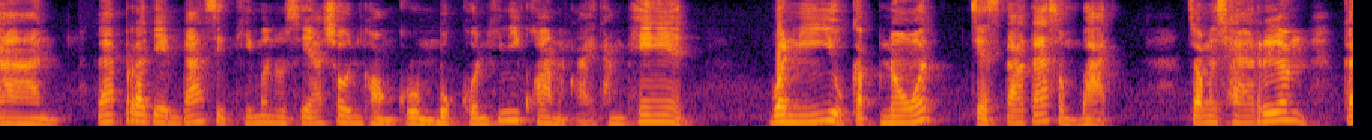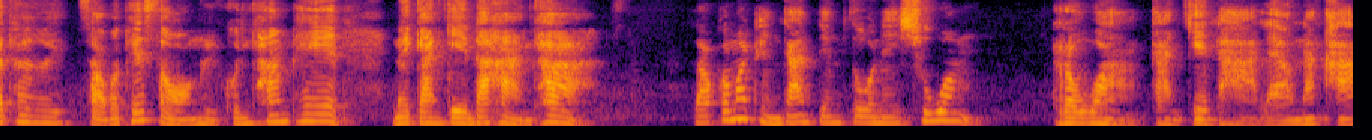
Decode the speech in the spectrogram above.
การณ์ และประเด็นด้านสิทธิมนุษยชนของกลุ่มบุคคลที่มีความหลากหลายทางเพศ วันนี้อยู่กับโน้ตเจสตาแต้สมบัติ จะมาแชร์เรื่องกระเทยสาวประเภท 2 หรือคนข้ามเพศ ในการเกณฑ์ทหารค่ะเราก็มาถึงการเตรียมตัวในช่วงระหว่างการเกณฑ์ทหารแล้วนะคะ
